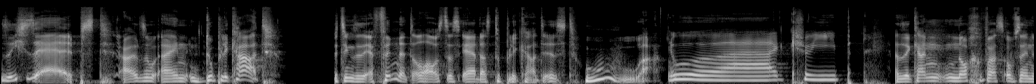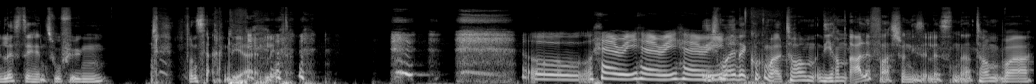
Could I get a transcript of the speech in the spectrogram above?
sich selbst, also ein Duplikat. Beziehungsweise er findet heraus, dass er das Duplikat ist. Uh. Uah, creep. Also er kann noch was auf seine Liste hinzufügen von Sachen, die er erlebt. Oh, Harry, Harry, Harry. Ich meine, guck mal, Tom, die haben alle fast schon diese Listen. Ne? Tom war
